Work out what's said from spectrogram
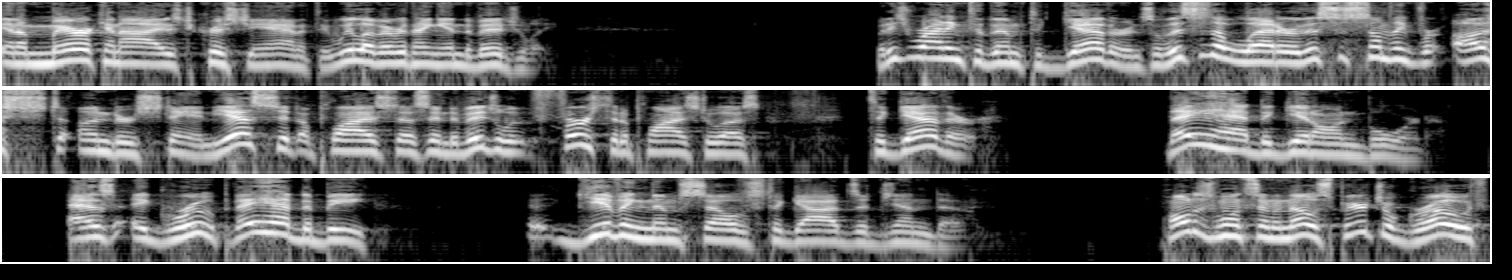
in Americanized Christianity. We love everything individually. But he's writing to them together. And so this is a letter. This is something for us to understand. Yes, it applies to us individually, but first it applies to us together. They had to get on board as a group, they had to be giving themselves to God's agenda. Paul just wants them to know spiritual growth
